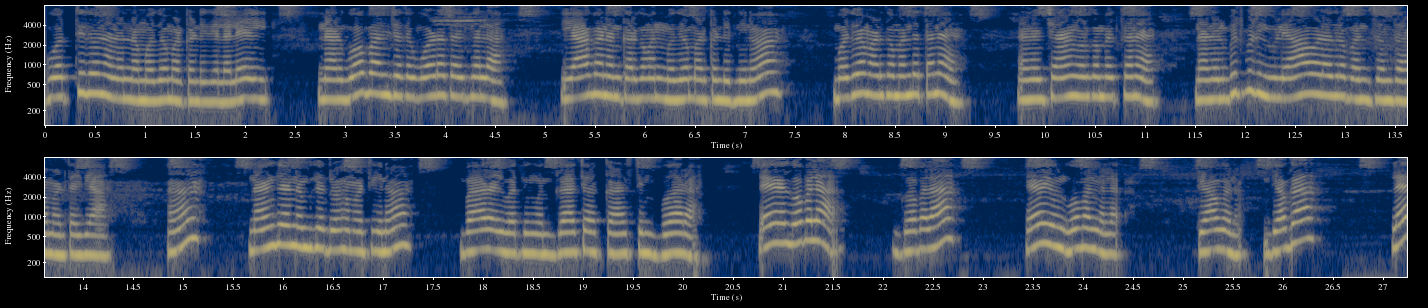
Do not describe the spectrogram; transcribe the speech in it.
ಗೊತ್ತಿದ್ರು ನನ್ನನ್ನು ಮದುವೆ ಮಾಡ್ಕೊಂಡಿದ್ಯಲ್ಲ ಲೇ. ನಾನು ಗೋಬಾನ್ ಜೊತೆ ಓಡೋತಾ ಇದ್ನಲ್ಲ ಯಾಕ ನನ್ನ ಕರ್ಕೊಂಡ್ಬಂದು ಮದುವೆ ಮಾಡ್ಕೊಂಡಿದ್ ನೀನು? ಮದುವೆ ಮಾಡ್ಕೊಂಬಂದೆ ತಾನೆ? ನಾನು ಚೆನ್ನಾಗಿ ನೋಡ್ಕೊಬೇಕು ತಾನೆ? ನಾನು ಬಿಟ್ಬಿಟ್ಟು ಇವಳು ಯಾವಳಾದ್ರೂ ಬಂದು ಸಂಸಾರ ಮಾಡ್ತಾ ಇದೆಯಾ? ಹಾಂ ನನಗೆ ನಂಬಿಕೆ ದ್ರೋಹ ಮಾಡ್ತೀನ ಬಾರ ಇವತ್ತು ನಿಮ್ಗೆ ಒಂದು ಗಾಚ ಕಾಣಿಸ್ತೀನಿ, ಬಾರ. ಏ, ಗೋಪಾಲ! ಗೋಪಾಲ! ಏ, ಇವನು ಗೋಪಾಲನಲ್ಲ. ದೇವಗನ. ದೇವಗ? ಲೇ!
